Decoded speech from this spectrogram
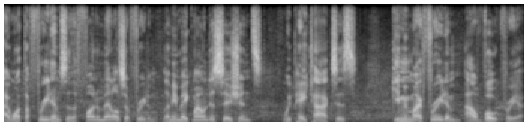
I want the freedoms and the fundamentals of freedom. Let me make my own decisions. We pay taxes. Give me my freedom. I'll vote for you.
